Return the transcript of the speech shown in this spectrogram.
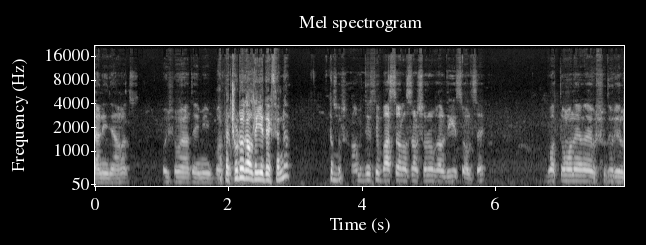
জানি না আমার ওই সময় আমি আপনার ছোটোকাল থেকে দেখছেন না? না। আমি দেখছি বাস চলাচল শুরুকাল দিকে চলছে। বর্তমানে শুধু রেল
